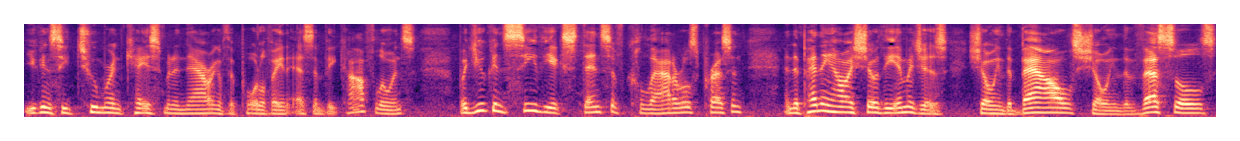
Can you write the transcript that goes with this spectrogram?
you can see tumor encasement and narrowing of the portal vein SMV confluence, but you can see the extensive collaterals present. And depending how I show the images, showing the bowels, showing the vessels,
